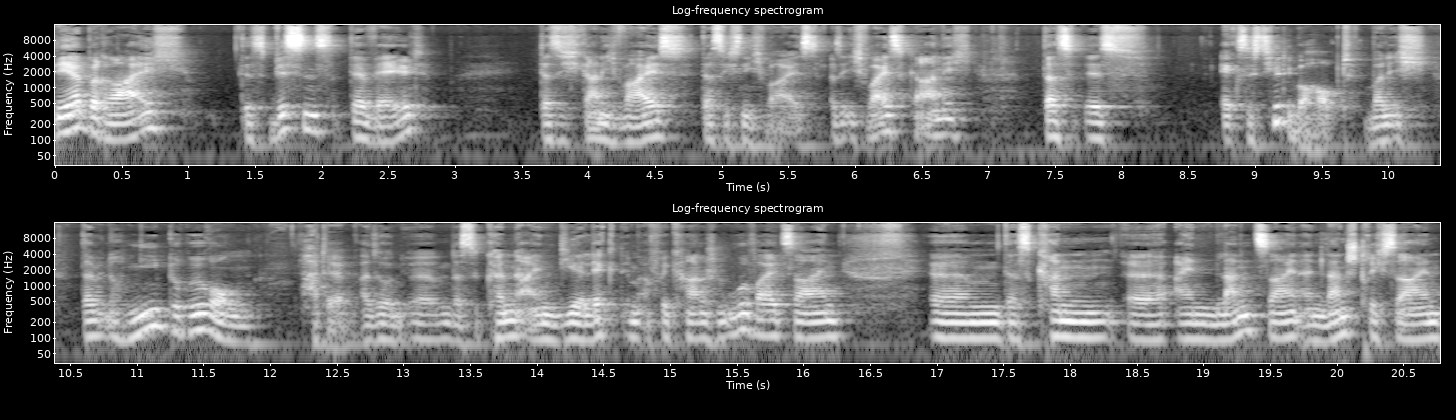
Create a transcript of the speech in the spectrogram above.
der Bereich des Wissens der Welt, dass ich gar nicht weiß, dass ich es nicht weiß. Also ich weiß gar nicht, dass es existiert überhaupt, weil ich damit noch nie Berührung hatte. Also ähm, das kann ein Dialekt im afrikanischen Urwald sein, ähm, das kann äh, ein Land sein, ein Landstrich sein.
